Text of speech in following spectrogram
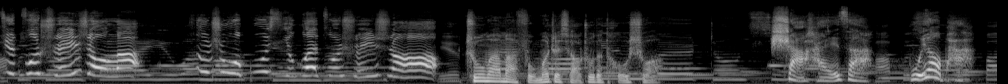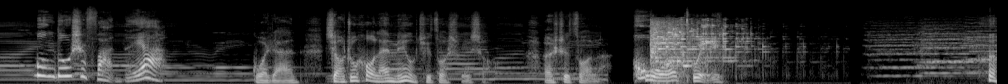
去做水手了，可是我不喜欢做水手。猪妈妈抚摸着小猪的头说。傻孩子，不要怕，梦都是反的呀。果然，小猪后来没有去做水手，而是做了火腿。哼，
